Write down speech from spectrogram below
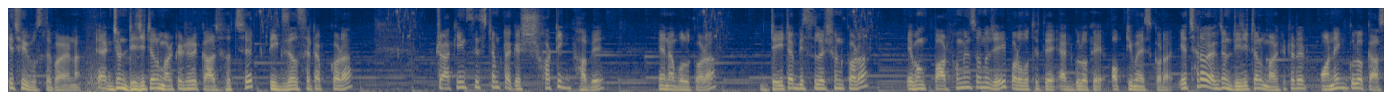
কিছুই বুঝতে পারে না। একজন ডিজিটাল মার্কেটারের কাজ হচ্ছে পিক্সেল সেট করা ট্র্যাকিং সিস্টেমটাকে সঠিকভাবে এনাবল করা ডেটা বিশ্লেষণ করা এবং পারফরমেন্স অনুযায়ী পরবর্তীতে অ্যাডগুলোকে অপটিমাইজ করা। এছাড়াও একজন ডিজিটাল মার্কেটারের অনেকগুলো কাজ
